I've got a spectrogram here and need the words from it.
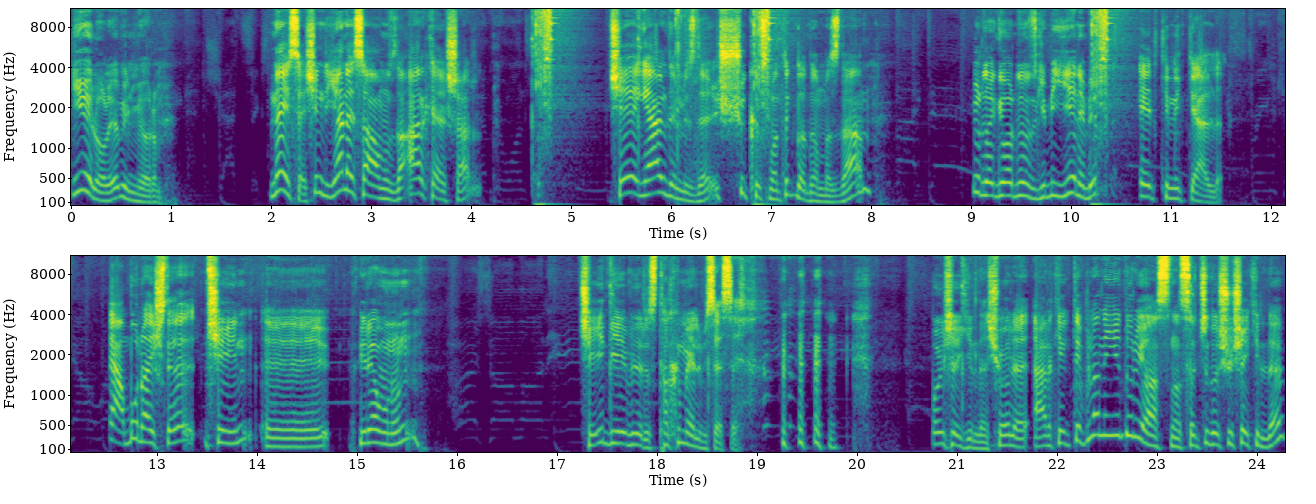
Niye öyle oluyor bilmiyorum. Neyse şimdi yan hesabımızda arkadaşlar şeye geldiğimizde şu kısma tıkladığımızda şurada gördüğünüz gibi yeni bir etkinlik geldi. Ya buna işte şeyin eee Firavun'un şeyi diyebiliriz takım elbisesi. o şekilde şöyle erkekte falan iyi duruyor aslında saçı da şu şekilde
